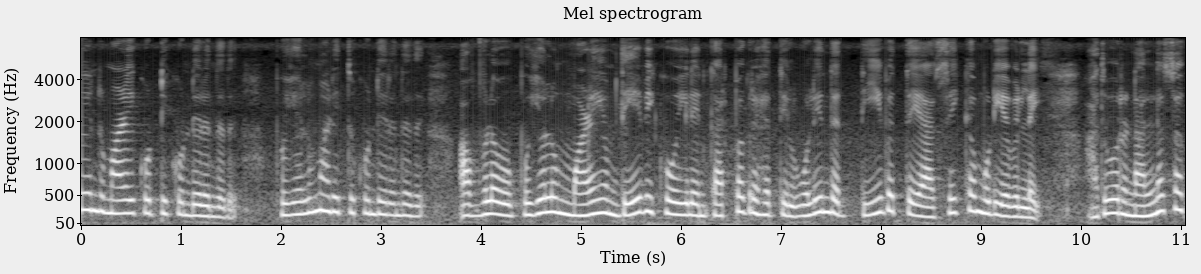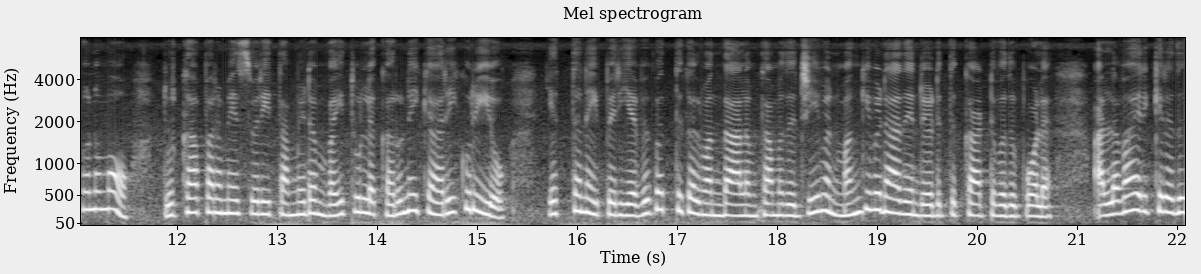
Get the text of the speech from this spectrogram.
என்று மழை கொட்டி கொண்டிருந்தது. புயலும் அடித்து கொண்டிருந்தது. அவ்வளவு புயலும் மழையும் தேவி கோயிலின் கற்பகிரகத்தில் ஒளிந்த தீபத்தை அசைக்க முடியவில்லை. அது ஒரு நல்ல சகுனமோ? துர்கா பரமேஸ்வரி தம்மிடம் வைத்துள்ள கருணைக்கு அறிகுறியோ? எத்தனை பெரிய விபத்துகள் வந்தாலும் தமது ஜீவன் மங்கிவிடாது என்று எடுத்து காட்டுவது போல அல்லவா இருக்கிறது?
